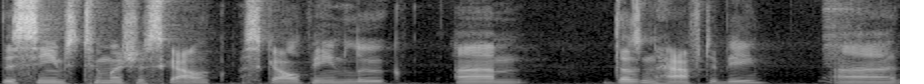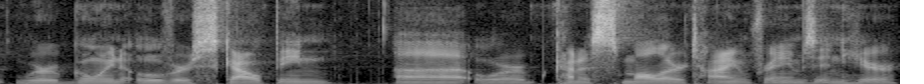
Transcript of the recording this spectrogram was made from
This seems too much a scalp, scalping, Luke. Um, doesn't have to be. Uh, we're going over scalping uh, or kind of smaller time frames in here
